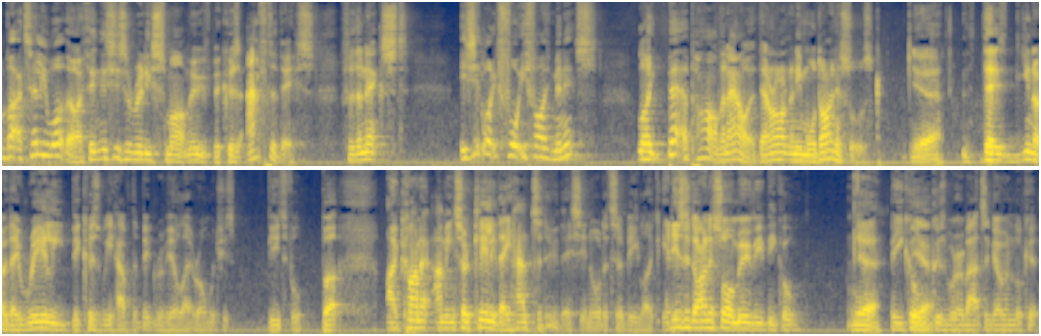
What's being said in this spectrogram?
but I tell you what, though, I think this is a really smart move because after this, for the next, is it like forty-five minutes? Like better part of an hour, there aren't any more dinosaurs. Yeah. there's you know they really because we have the big reveal later on which is beautiful but i kind of i mean so clearly they had to do this in order to be like it is a dinosaur movie be cool Yeah. be cool Yeah. because we're about to go and look at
